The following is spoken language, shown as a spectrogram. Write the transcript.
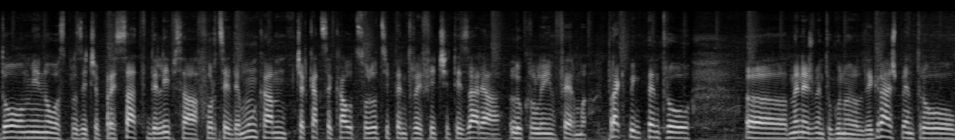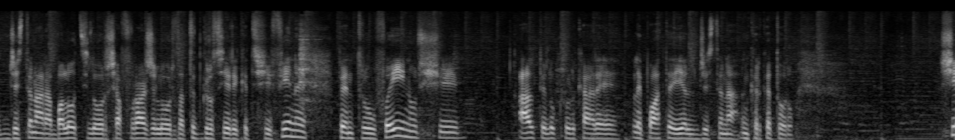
2019, uh, presat de lipsa forței de muncă, am încercat să caut soluții pentru eficientizarea lucrului în fermă. Practic pentru uh, managementul gunoiului de graj, pentru gestionarea baloților și a furajelor atât grosiere cât și fine, pentru făinuri și alte lucruri care le poate el gestiona, încărcătorul și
